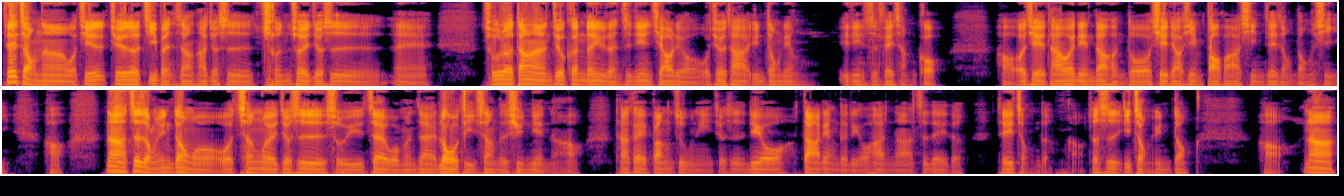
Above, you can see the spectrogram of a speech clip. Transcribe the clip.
这种呢，我觉觉得基本上它就是纯粹就是，诶，除了当然就跟人与人之间交流，我觉得它运动量一定是非常够，好，而且它会练到很多协调性、爆发性这种东西，好，那这种运动我我称为就是属于在我们在肉体上的训练的哈。它可以帮助你，就是流大量的流汗啊之类的这一种的，好，这是一种运动。好，那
